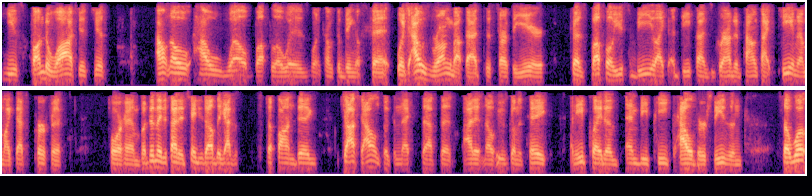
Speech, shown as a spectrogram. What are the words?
he's fun to watch. It's just I don't know how well Buffalo is when it comes to being a fit. Which I was wrong about that to start the year because Buffalo used to be like a defense grounded pound type team, and I'm like that's perfect for him. But then they decided to change it up. They got Stefon Diggs. Josh Allen took the next step that I didn't know he was going to take, and he played an MVP caliber season. So well,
